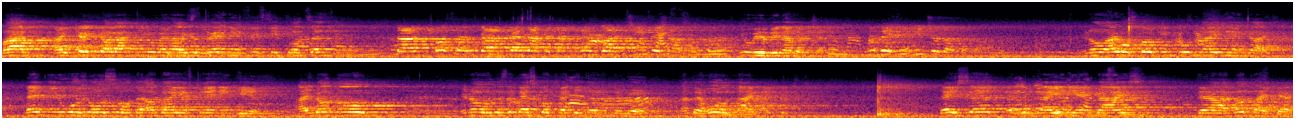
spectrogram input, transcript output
But I can guarantee you when are you training 50%, Dar pot să garantez dacă te antrenezi doar 50%, you will be never champion. You know, I was talking to Ukrainian guys. Maybe you was also the Agayev training here. I don't know. You know, who's the best competitor in the world. And the whole time, I think. They said, uh, Ukrainian guys, they are not like that.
